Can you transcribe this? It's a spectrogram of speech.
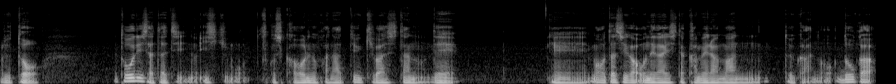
ると当事者たちの意識も少し変わるのかなっていう気はしたので、えーまあ、私がお願いしたカメラマンというかあの動画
